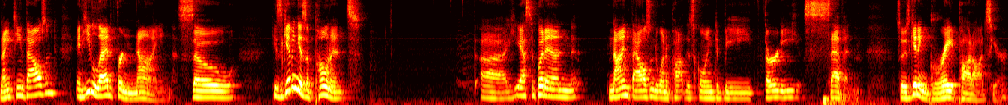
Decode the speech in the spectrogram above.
19,000, and he led for nine. So he's giving his opponent, uh, he has to put in 9,000 to win a pot that's going to be 37. So he's getting great pot odds here.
